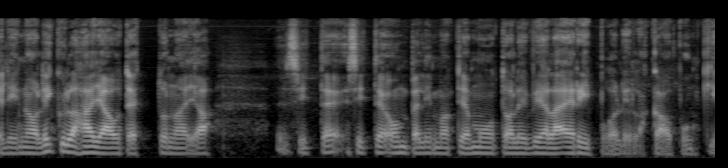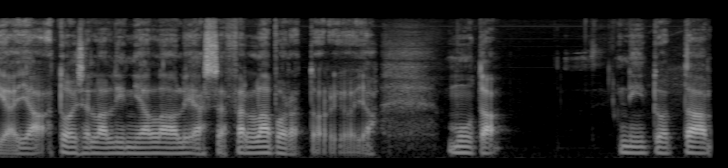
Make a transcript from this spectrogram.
eli ne oli kyllä hajautettuna ja sitten, sitten ompelimot ja muut oli vielä eri puolilla kaupunkia. Ja toisella linjalla oli SFN laboratorio ja muuta. Niin tota,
